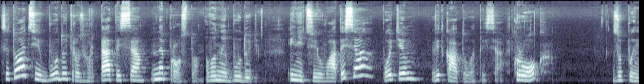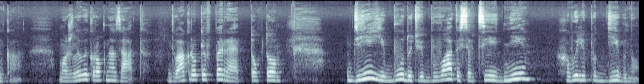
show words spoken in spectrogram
Ситуації будуть розгортатися непросто. Вони будуть ініціюватися, потім відкатуватися. Крок зупинка, можливий крок назад, два кроки вперед. Тобто дії будуть відбуватися в ці дні хвилеподібно.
